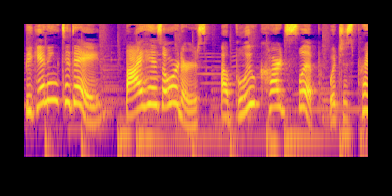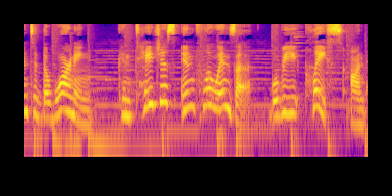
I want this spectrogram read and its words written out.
Beginning today, by his orders, a blue card slip which is printed the warning contagious influenza will be placed on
